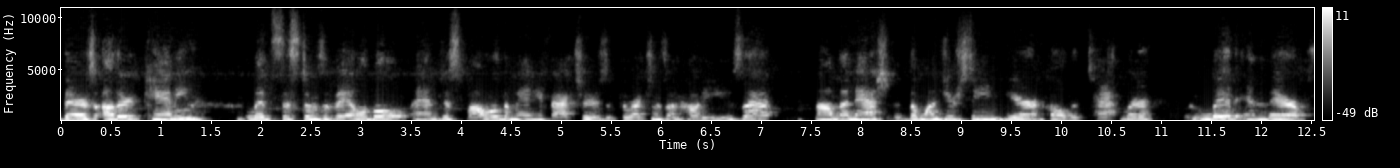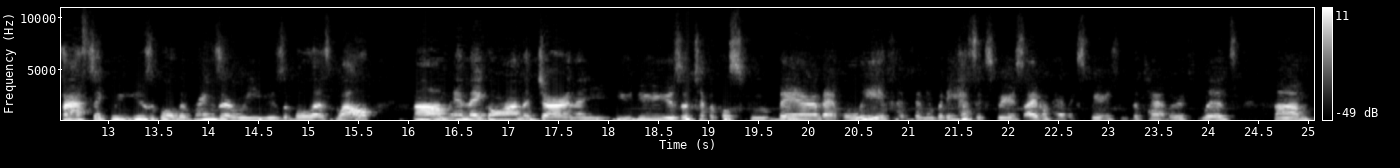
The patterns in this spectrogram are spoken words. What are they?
There's other canning lid systems available and just follow the manufacturer's directions on how to use that. Um, the, Nash, the ones you're seeing here called the Tattler lid and they're plastic reusable. The rings are reusable as well. Um, and they go on the jar and then you, you, do use a typical screw band, I believe. If anybody has experience, I don't have experience with the Tattler's lids. Um,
